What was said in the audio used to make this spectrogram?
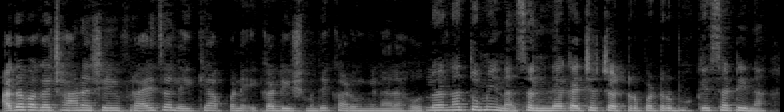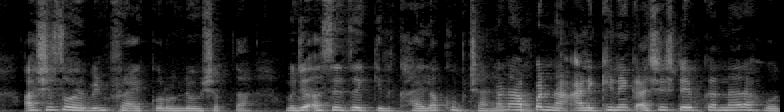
आता बघा छान असे फ्राय झाले की आपण एका डिशमध्ये काढून घेणार आहोत. मुलांना तुम्ही ना संध्याकाळच्या चटरपटर भुकेसाठी ना अशी सोयाबीन फ्राय करून देऊ शकता. म्हणजे असे देखील खायला खूप छान पण आपण ना आणखीन एक अशी स्टेप करणार आहोत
